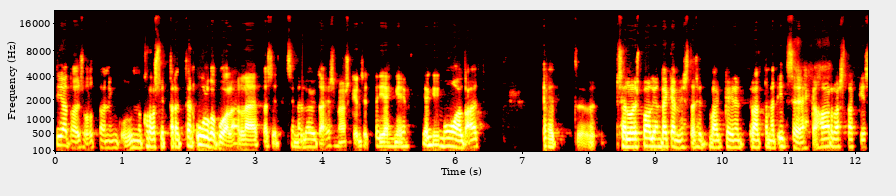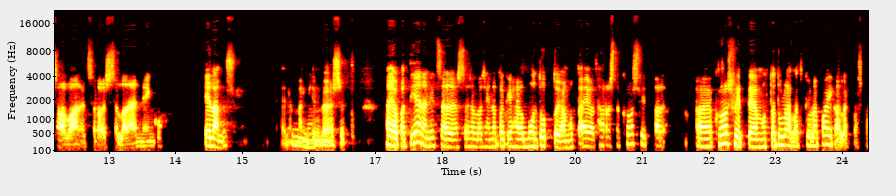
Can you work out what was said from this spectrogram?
tietoisuutta niin kuin crossfittareiden ulkopuolelle, että sit sinne löytäisi myöskin sitten jengiä, jengiä muualta, että et, siellä olisi paljon tekemistä, sit, vaikka ei nyt välttämättä itse ehkä harrasta kisaa, vaan että se olisi sellainen niin kuin elämys enemmänkin Mm. myös. Että mä jopa tiedän itse asiassa sellaisia, no toki he on mun tuttuja, mutta eivät harrasta crossfittar, crossfittiä, mutta tulevat kyllä paikalle, koska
